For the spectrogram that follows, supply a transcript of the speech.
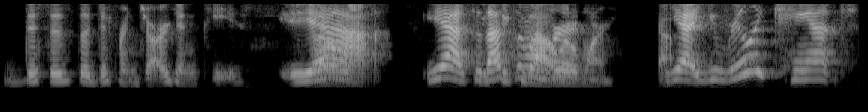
this is the different jargon piece. Yeah. So yeah. So that's about a little more. Yeah. yeah. You really can't,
